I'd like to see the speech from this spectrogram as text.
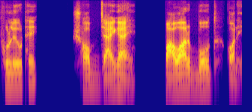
ফুলে ওঠে, সব জায়গায় পাওয়ার বোধ করে।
